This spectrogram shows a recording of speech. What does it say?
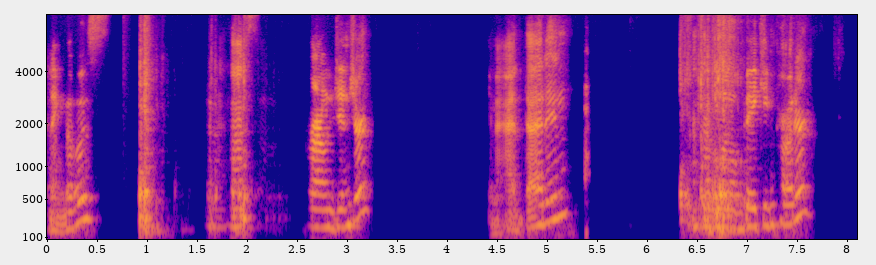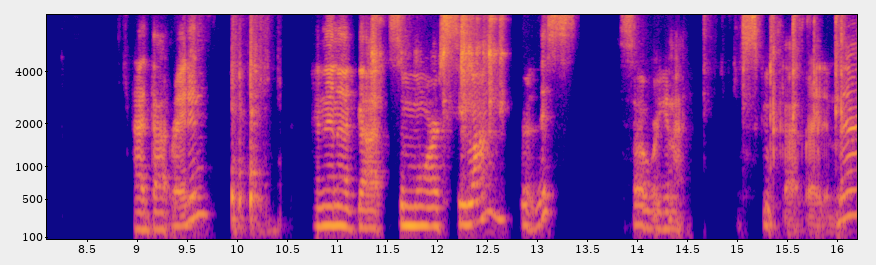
adding those. Gonna have some ground ginger. Gonna add that in. I have a little baking powder. Add that right in. And then I've got some more silan for this. So we're gonna scoop that right in there.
